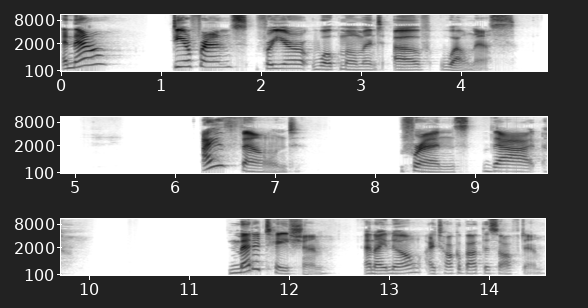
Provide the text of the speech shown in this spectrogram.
And now, dear friends, for your woke moment of wellness. I have found, friends, that meditation, and I know I talk about this often,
